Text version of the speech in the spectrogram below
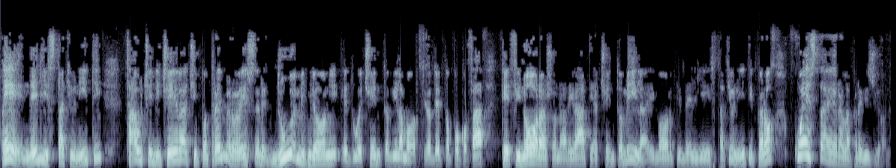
E negli Stati Uniti Fauci diceva ci potrebbero essere 2 milioni e 200 mila morti. Ho detto poco fa che finora sono arrivati a 100 mila i morti degli Stati Uniti, però questa era la previsione.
